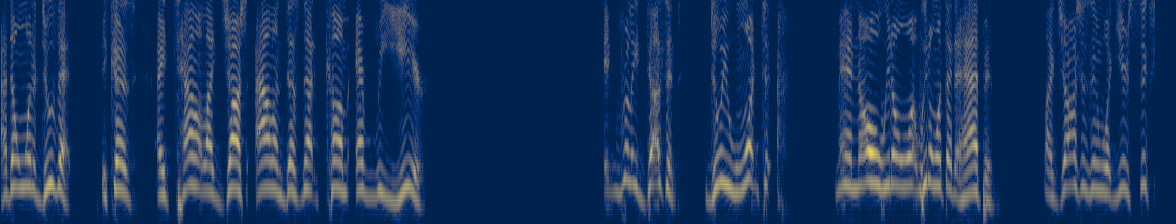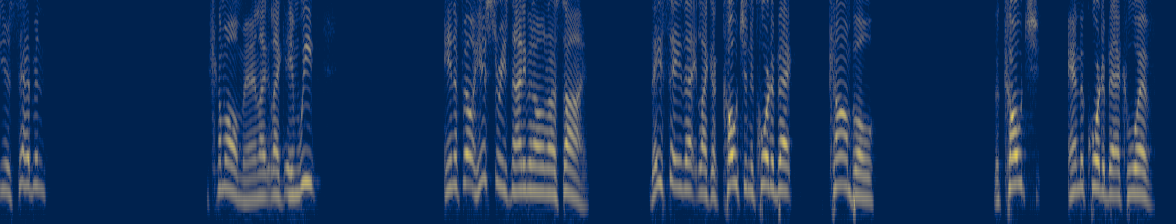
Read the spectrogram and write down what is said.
I don't want to do that because a talent like Josh Allen does not come every year. It really doesn't. Do we want to? Man, no, we don't want we don't want that to happen. Like Josh is in what year six, year seven? Come on, man. Like, like, and we NFL history is not even on our side. They say that like a coach and a quarterback combo, the coach and the quarterback who have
